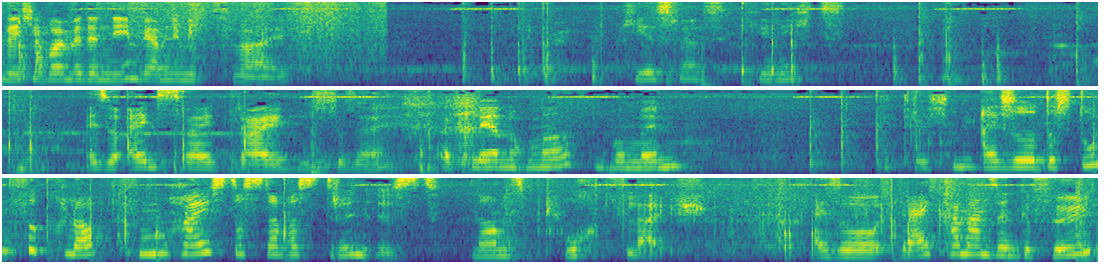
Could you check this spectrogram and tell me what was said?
Welche wollen wir denn nehmen? Wir haben nämlich zwei. Hier ist was, hier nichts. Also eins, zwei, drei müsste sein. Erklär nochmal. Moment. Technik. Also das dumpfe Klopfen heißt, dass da was drin ist. Namens Fruchtfleisch. Also drei Kammern sind gefüllt.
